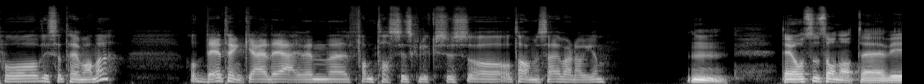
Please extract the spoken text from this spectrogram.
på disse temaene. Og det tenker jeg det er jo en eh, fantastisk luksus å, å ta med seg i hverdagen. Mm. Det er også sånn at eh, vi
